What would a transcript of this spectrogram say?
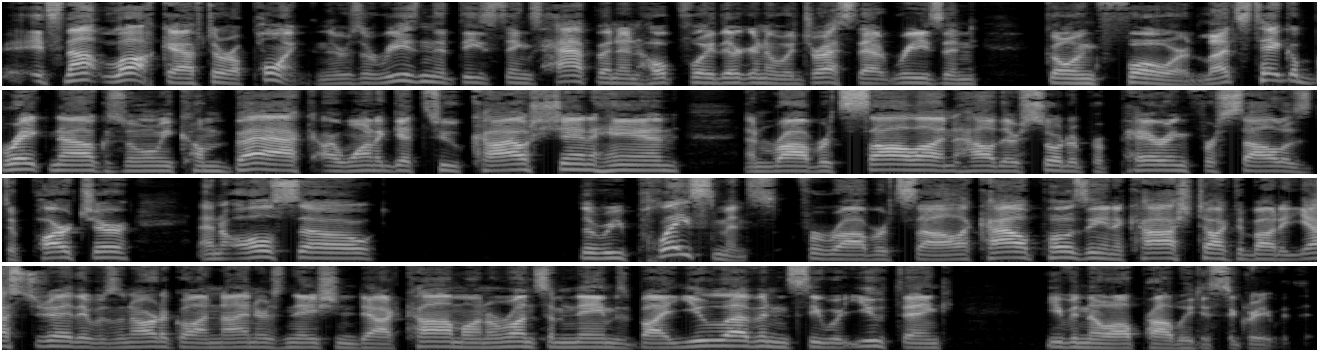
It's not luck after a point. And there's a reason that these things happen, and hopefully they're going to address that reason going forward. Let's take a break now because when we come back, I want to get to Kyle Shanahan and Robert Saleh and how they're sort of preparing for Saleh's departure. And also the replacements for Robert Saleh. Kyle Posey and Akash talked about it yesterday. There was an article on NinersNation.com. I want to run some names by you, Levin, and see what you think, even though I'll probably disagree with it.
